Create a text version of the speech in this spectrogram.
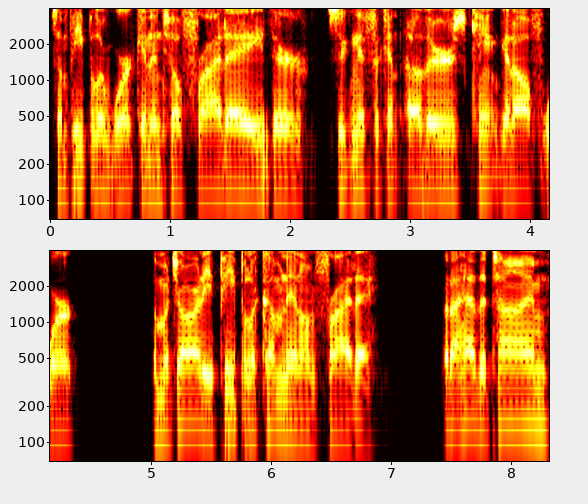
some people are working until Friday. Their significant others can't get off work. The majority of people are coming in on Friday. But I had the time.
